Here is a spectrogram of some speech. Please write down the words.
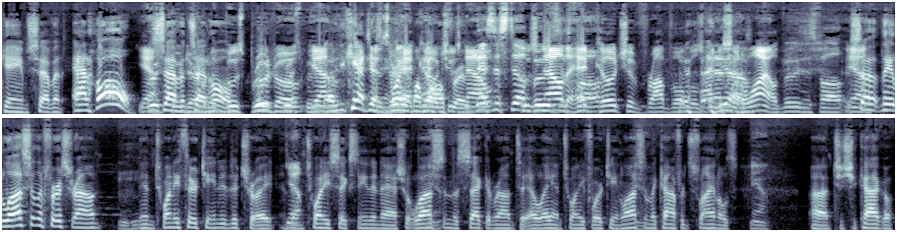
game seven at home. Yeah. Seven's at home. Bruce Boudreau, yeah. Oh, you can't just As their blame head them all coach for now, This is still who's now Booze's the head fault. coach of Rob Vogel's I know. Minnesota Wild. Booze's fault. Yeah. So they lost in the first round in 2013 to Detroit, and Yeah. then 2016 to Nashville. Lost in the second round to LA in 2014. Lost in the conference finals Yeah. uh, to Chicago.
